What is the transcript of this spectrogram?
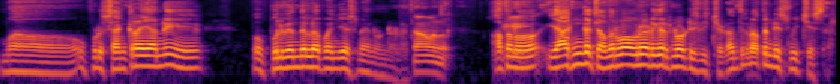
మా ఇప్పుడు శంకరయ్య అని పులివెందుల్లో పనిచేసిన ఆయన ఉన్నాడు అవును. అతను ఏకంగా చంద్రబాబు నాయుడు గారికి నోటీసులు ఇచ్చాడు. అందుకని అతను డిస్మిస్ చేశారు.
